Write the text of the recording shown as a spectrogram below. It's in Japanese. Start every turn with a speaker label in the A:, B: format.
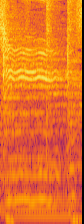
A: 记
